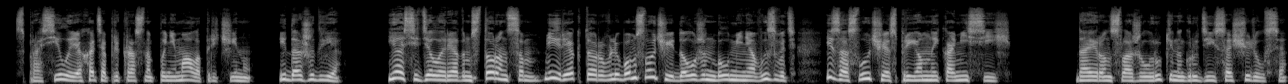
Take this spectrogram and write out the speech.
— спросила я, хотя прекрасно понимала причину. И даже две. Я сидела рядом с Торренсом, и ректор в любом случае должен был меня вызвать из-за случая с приемной комиссией. Дайрон сложил руки на груди и сощурился.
